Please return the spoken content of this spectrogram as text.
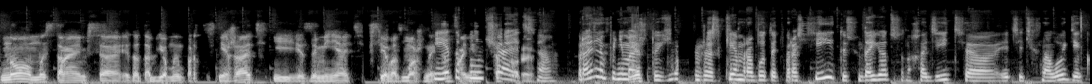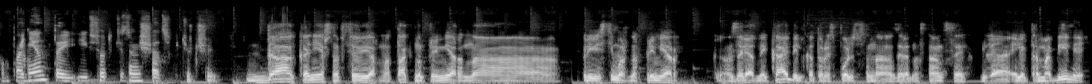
Но мы стараемся этот объем импорта снижать и заменять все возможные и компании. это получается. Которые... Правильно понимаю, что есть уже с кем работать в России, то есть удается находить эти технологии, компоненты и все-таки замещаться по чуть-чуть? Да, конечно, все верно. Так, например, на привести можно в пример зарядный кабель, который используется на зарядных станциях для электромобилей.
